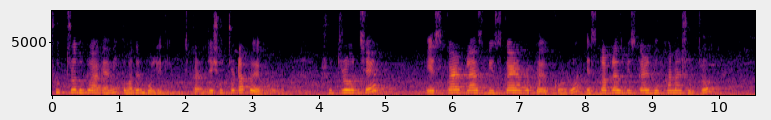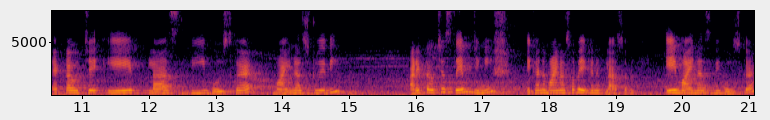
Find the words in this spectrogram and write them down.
সূত্র দুটো আগে আমি তোমাদের বলে দিই, কারণ যে সূত্রটা প্রয়োগ করব। সূত্র হচ্ছে স্কোয়ার প্লাস বি স্কোয়ার আমরা প্রয়োগ করব। স্কোয়ার প্লাস বি স্কোয়ারের দুখানা সূত্র, একটা হচ্ছে A plus B whole square minus two A B, আরেকটা হচ্ছে সেম জিনিস, এখানে মাইনাস হবে, এখানে প্লাস হবে। A minus B whole square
